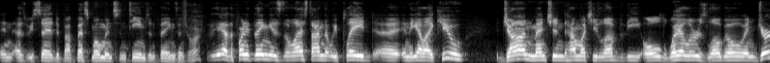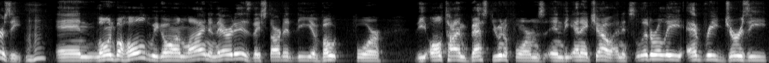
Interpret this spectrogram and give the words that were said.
And as we said about best moments and teams and things. And Sure. yeah, the funny thing is the last time that we played uh, in the LIQ, John mentioned how much he loved the old Whalers logo and jersey. Mm-hmm. And lo and behold, we go online and there it is. They started the uh, vote for the all-time best uniforms in the NHL, and it's literally every jersey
